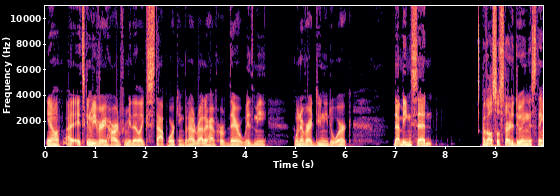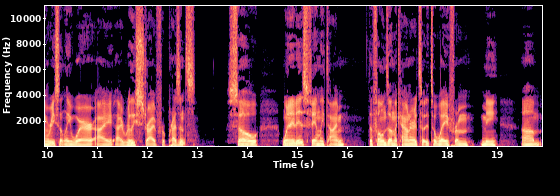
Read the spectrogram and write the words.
you know, I, it's going to be very hard for me to like stop working, but I would rather have her there with me whenever I do need to work. That being said, I've also started doing this thing recently where I, I really strive for presence. So when it is family time, the phone's on the counter. It's it's away from me. Um,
